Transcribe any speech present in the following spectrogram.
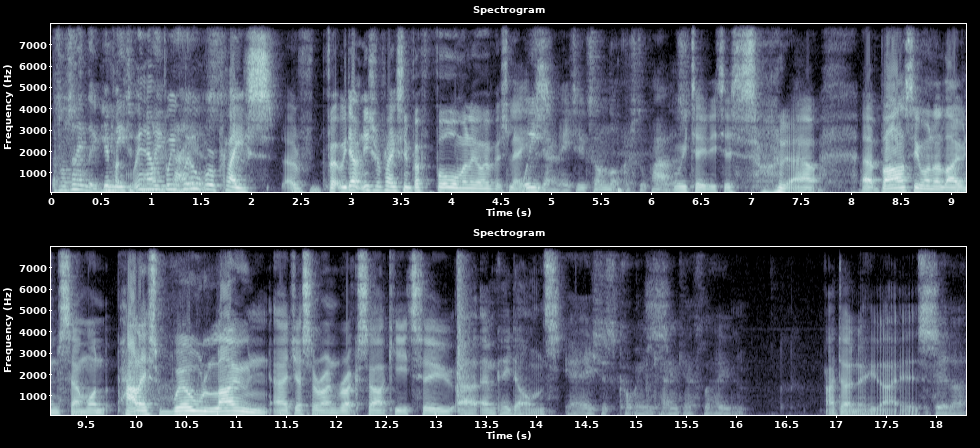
That's what I'm saying. Though you Yeah, need but to we, buy we will players. replace, uh, but we don't need to replace him before Milivojevic leaves. We don't need to because I'm not Crystal Palace. We do need to sort it out. Uh, Barnsley want to loan someone. Palace will loan uh, Jesurun Rak-Sakyi to uh, MK Dons. Yeah, he's just copying Kaine Kesler-Hayden. I don't know who that is. Villa,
